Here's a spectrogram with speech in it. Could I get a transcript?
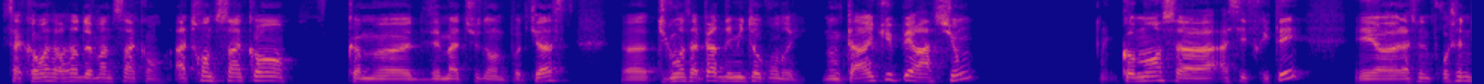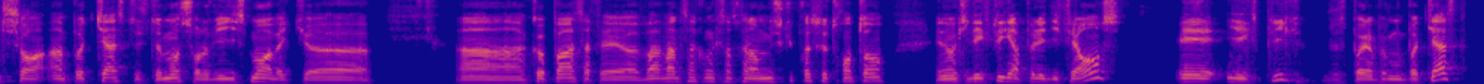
ça commence à partir de 25 ans. À 35 ans, comme euh, disait Mathieu dans le podcast, euh, tu commences à perdre des mitochondries. Donc ta récupération, commence à, à s'effriter. Et euh, la semaine prochaine, je sors un podcast justement sur le vieillissement avec euh, un copain, ça fait 20, 25 ans qu'il s'entraîne en muscu, presque 30 ans. Et donc, il explique un peu les différences. Et il explique, je spoil un peu mon podcast,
